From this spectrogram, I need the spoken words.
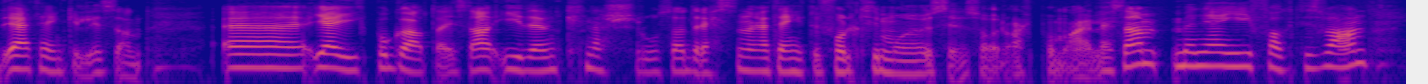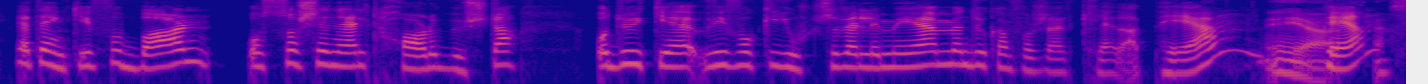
jeg tenker litt sånn eh, Jeg gikk på gata i stad i den knæsjrosa dressen, og jeg tenkte folk må jo se så rart på meg, liksom. Men jeg gir faktisk faen. Jeg tenker for barn, og så generelt, har du bursdag. Og du ikke, vi får ikke gjort så veldig mye, men du kan fortsatt kle deg pen. Ja. pent.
